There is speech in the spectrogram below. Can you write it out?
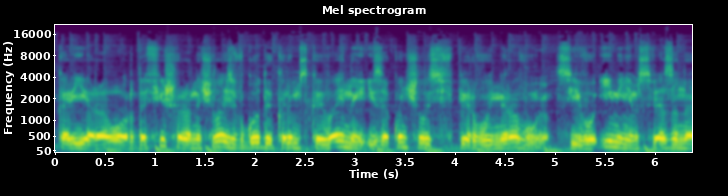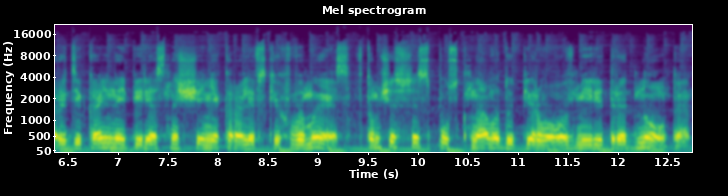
Карьера лорда Фишера началась в годы Крымской войны и закончилась в Первую мировую. С его именем связано радикальное переоснащение королевских ВМС, в том числе спуск на воду первого в мире дредноута.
